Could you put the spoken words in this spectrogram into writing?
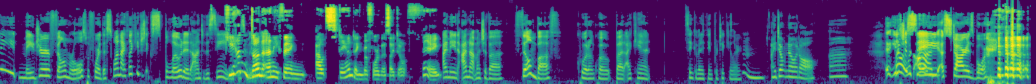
any major film roles before this one? I feel like he just exploded onto the scene. he with this hadn't done anything outstanding before this, I don't think. I mean, I'm not much of a film buff, quote unquote, but I can't think of anything particular. I don't know at all. Uh, you Let's know, it just was say odd. A Star is Born.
